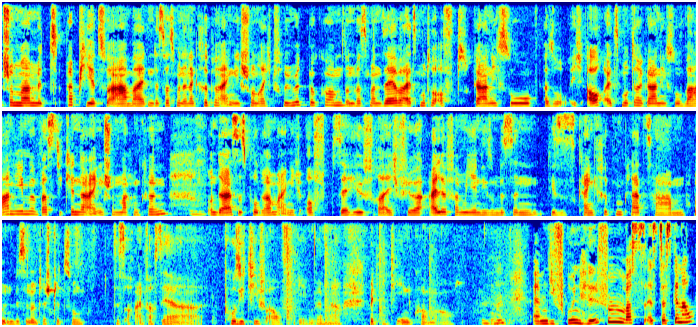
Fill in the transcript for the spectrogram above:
schon mal mit Papier zu arbeiten, das, was man in der Krippe eigentlich schon recht früh mitbekommt und was man selber als Mutter oft gar nicht so, also ich auch als Mutter gar nicht so wahrnehme, was die Kinder eigentlich schon machen können. Mhm. Und da ist das Programm eigentlich oft sehr hilfreich für alle Familien, die so ein bisschen dieses kein Krippenplatz haben und ein bisschen Unterstützung, das auch einfach sehr positiv aufnehmen, wenn wir mit Ideen kommen auch. Mhm. Ähm, die frühen Hilfen, was ist das genau?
